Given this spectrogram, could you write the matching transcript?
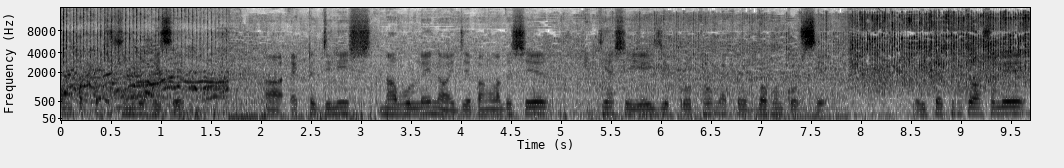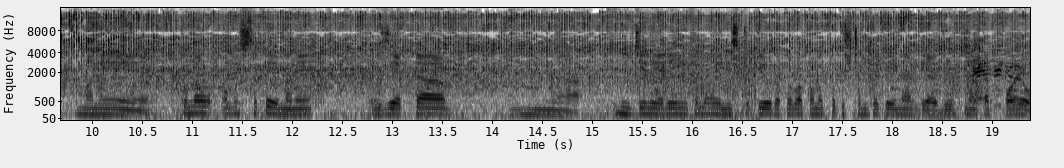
অনটা কত সুন্দর হয়েছে। একটা জিনিস না বললেই নয় যে বাংলাদেশের ইতিহাসে এই যে প্রথম একটা উদ্ভাবন করছে, এইটা কিন্তু আসলে মানে কোনো অবস্থাতে মানে এই যে একটা ইঞ্জিনিয়ারিং কোনো ইনস্টিটিউট অথবা কোনো প্রতিষ্ঠান থেকে এনার গ্র্যাজুয়েট নেওয়ার পরেও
